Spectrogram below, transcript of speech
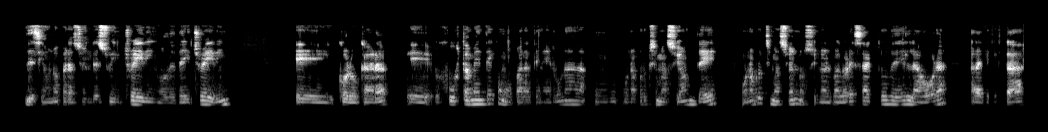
de, si es una operación de swing trading o de day trading. Eh, colocar eh, justamente como para tener una, una, aproximación de, una aproximación no, sino el valor exacto de la hora a la que tú estás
